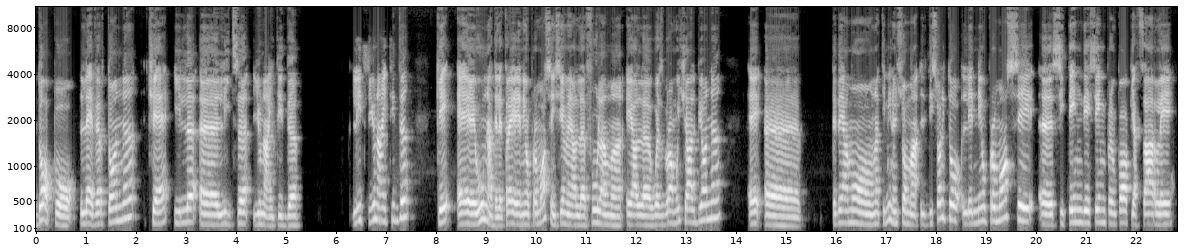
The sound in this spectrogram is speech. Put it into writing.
dopo l'Everton c'è il eh, Leeds United. Leeds United che è una delle tre neopromosse insieme al Fulham e al West Bromwich Albion. E eh, vediamo un attimino insomma di solito le neopromosse eh, si tende sempre un po' a piazzarle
